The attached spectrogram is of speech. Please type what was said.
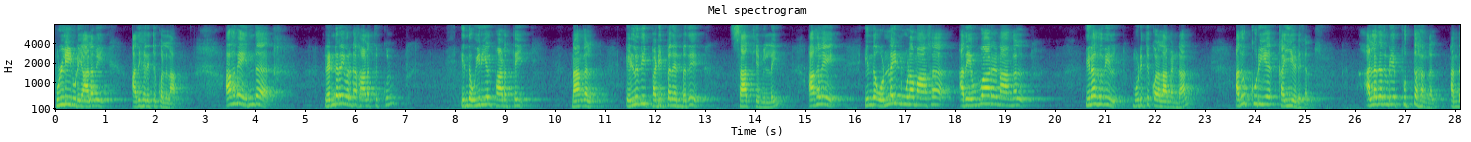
புள்ளியினுடைய அளவை அதிகரித்து கொள்ளலாம். ஆகவே இந்த ரெண்டரை வருட காலத்துக்குள் இந்த உயிரியல் பாடத்தை நாங்கள் எழுதி படிப்பதென்பது சாத்தியமில்லை. ஆகவே இந்த ஒன்லைன் மூலமாக அதை எவ்வாறு நாங்கள் இலகுவில் முடித்து கொள்ளலாம் என்றால் அதுக்குரிய கையேடுகள் அல்லது அதனுடைய புத்தகங்கள் அந்த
